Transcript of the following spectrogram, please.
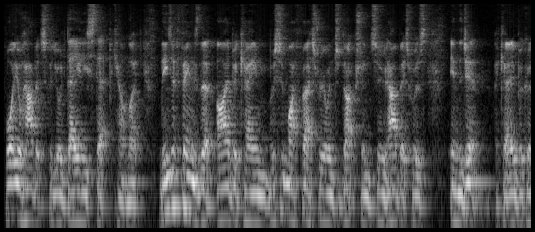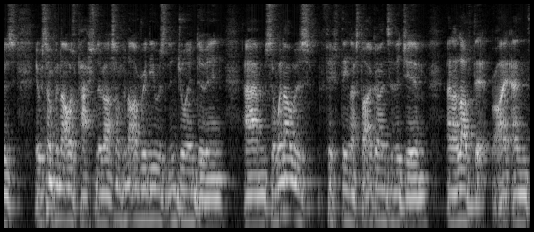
What are your habits for your daily step count? Like, these are things that I became, this is my first real introduction to habits was in the gym, okay? Because it was something that I was passionate about, something that I really was enjoying doing. Um, so when I was 15, I started going to the gym and I loved it, right? And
